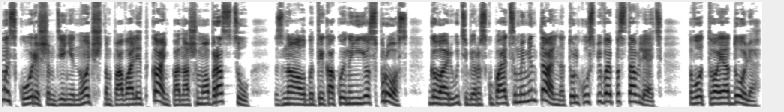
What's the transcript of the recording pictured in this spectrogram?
Мы с корешем день и ночь штамповали ткань по нашему образцу. Знала бы ты, какой на нее спрос. Говорю тебе, раскупается моментально, только успевай поставлять. Вот твоя доля,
